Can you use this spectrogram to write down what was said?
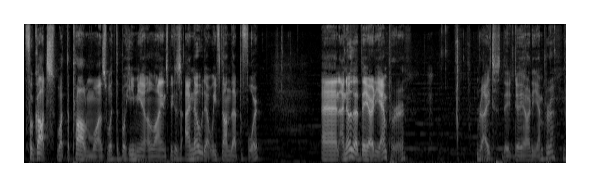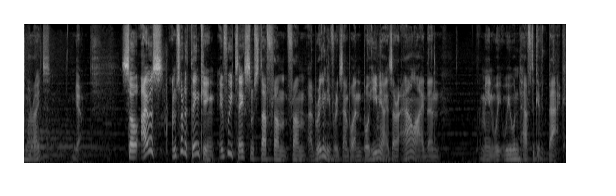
forgot what the problem was with the Bohemia alliance because I know that we've done that before. And I know that they are the emperor. Right, they, they are the emperor, am I right? Yeah. So I was, I'm sort of thinking, if we take some stuff from, from uh, Burgundy, for example, and Bohemia is our ally, then, I mean, we, we wouldn't have to give it back.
